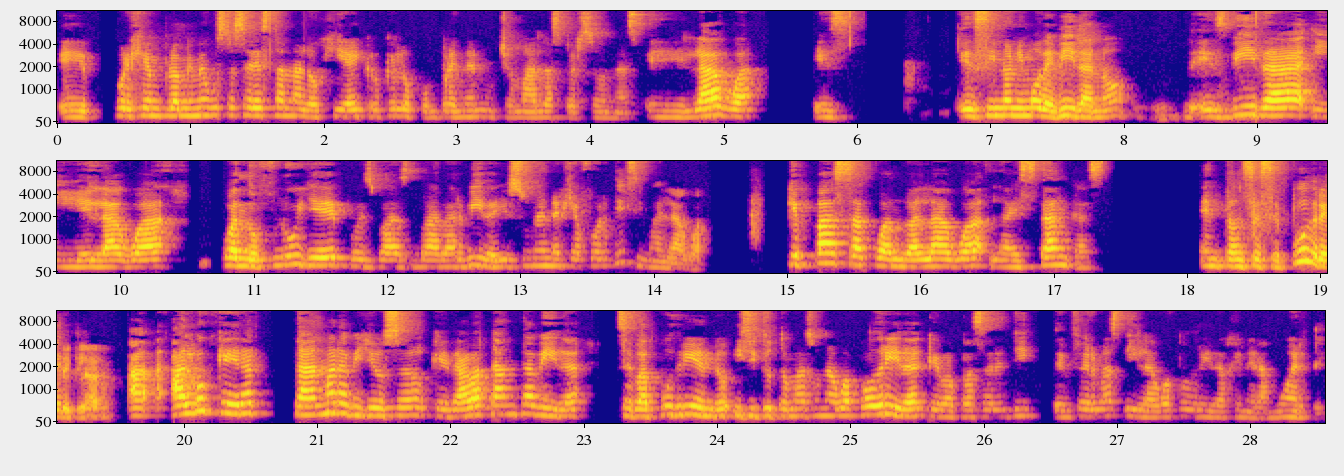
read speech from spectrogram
Eh, por ejemplo, a mí me gusta hacer esta analogía y creo que lo comprenden mucho más las personas. el agua es, es sinónimo de vida, ¿no? Es vida y el agua cuando fluye pues va, va a dar vida y es una energía fuertísima el agua. ¿Qué pasa cuando al agua la estancas? Entonces se pudre. Sí, claro. algo que era tan maravilloso, que daba tanta vida, se va pudriendo y si tú tomas un agua podrida, ¿qué va a pasar en ti? Te enfermas y el agua podrida genera muerte.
